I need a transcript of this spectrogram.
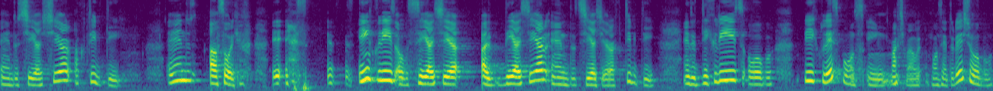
and CICR activity. And, uh, sorry, increase of CICR, uh, DICR and CICR activity, and decrease of peak response in maximum concentration of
